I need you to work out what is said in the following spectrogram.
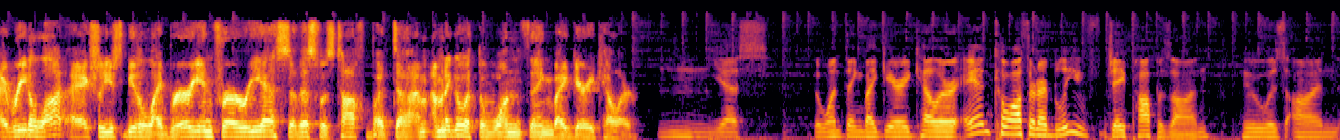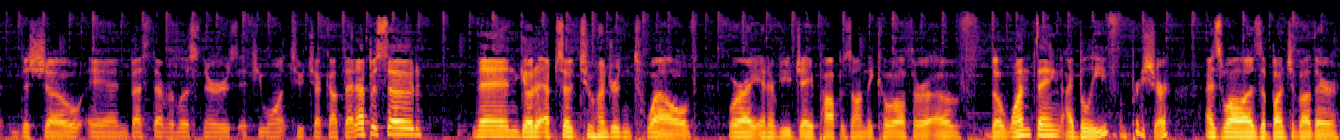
I read a lot. I actually used to be the librarian for AREA, so this was tough, but uh, I'm, I'm going to go with The One Thing by Gary Keller. Mm, yes. The One Thing by Gary Keller and co authored, I believe, Jay Papasan, who was on the show. And best ever listeners, if you want to check out that episode, then go to episode 212, where I interviewed Jay Papasan, the co author of The One Thing, I believe, I'm pretty sure, as well as a bunch of other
